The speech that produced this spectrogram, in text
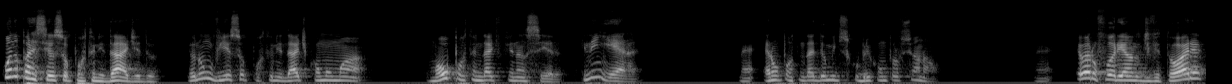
Quando apareceu essa oportunidade, Edu, eu não vi essa oportunidade como uma, uma oportunidade financeira, que nem era. Né? Era uma oportunidade de eu me descobrir como profissional. né? Eu era o Floriano de Vitória,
